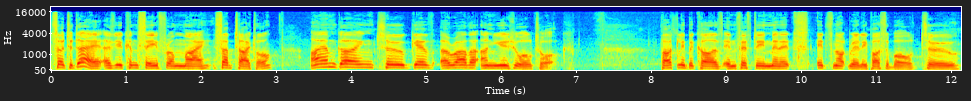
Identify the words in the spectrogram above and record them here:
So today, as you can see from my subtitle, I am going to give a rather unusual talk. Partly because in 15 minutes it's not really possible to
